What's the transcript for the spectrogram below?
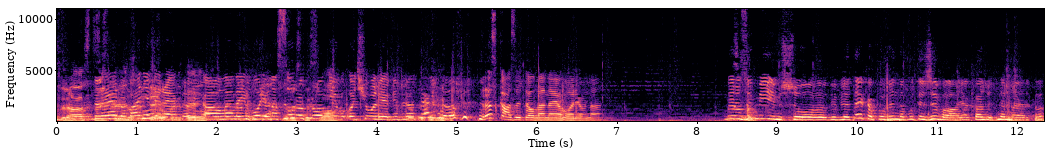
Здравствуйте. Пані директорка Олена Єгорівна 40 років очолює бібліотеку. Розказуйте, Олена Єгорівна. Ми розуміємо, що бібліотека повинна бути жива, як кажуть, не мертва.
